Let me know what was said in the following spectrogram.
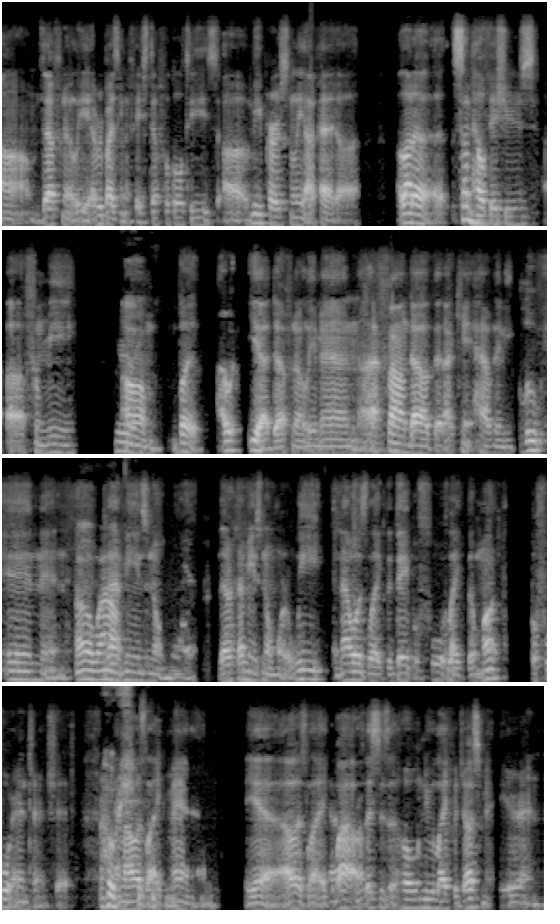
Um, definitely, everybody's gonna face difficulties. Uh, me personally, I've had uh, a lot of some health issues. Uh, for me, Really? um, but I would, yeah, definitely, man. I found out that I can't have any gluten, and Oh wow. that means no more. That that means no more wheat, and that was like the day before, like the month before internship. Oh And I was like, man, yeah, I was like, Yeah. wow, this is a whole new life adjustment here. And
